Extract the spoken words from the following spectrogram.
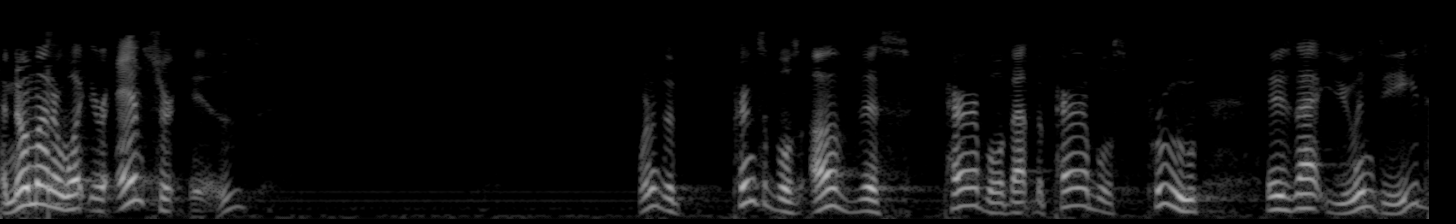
And no matter what your answer is, one of the principles of this parable that the parables prove is that you indeed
